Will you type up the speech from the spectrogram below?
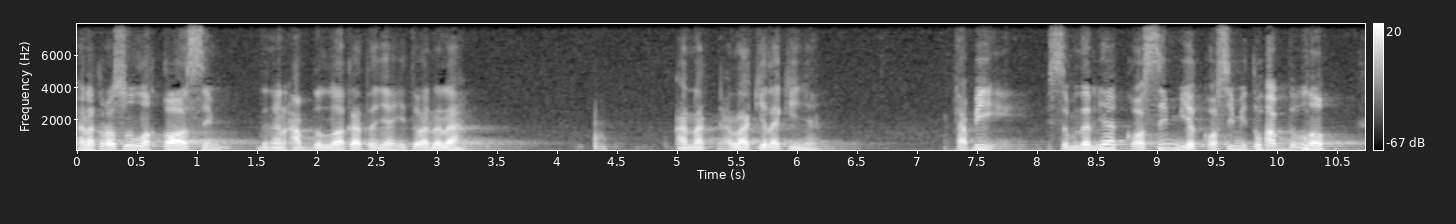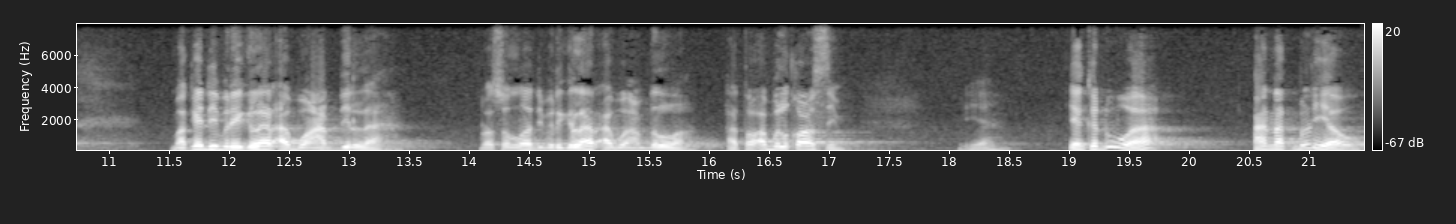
Anak Rasulullah Qasim dengan Abdullah katanya itu adalah anak laki-lakinya. Tapi sebenarnya Qasim ya Qasim itu Abdullah. Makanya diberi gelar Abu Abdullah. Rasulullah diberi gelar Abu Abdullah atau Abul Qasim. Ya. Yang kedua, anak beliau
